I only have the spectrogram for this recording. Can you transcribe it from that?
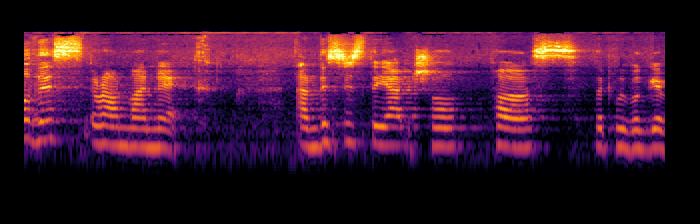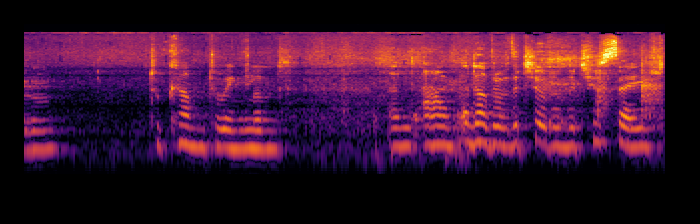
wore this around my neck, and this is the actual pass that we were given to come to England. And I'm another of the children that you saved.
